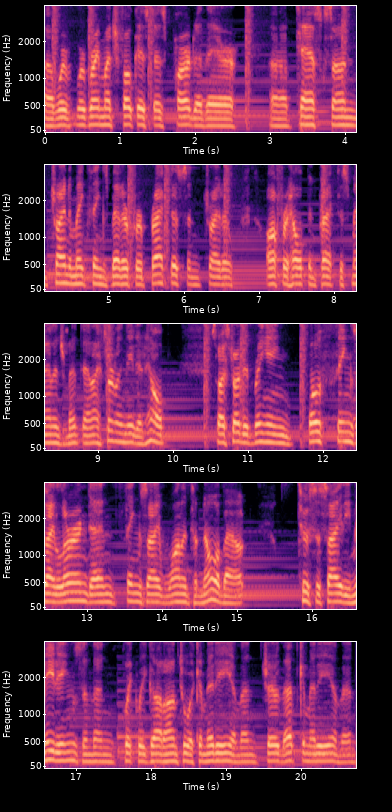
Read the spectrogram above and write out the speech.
uh, were, were very much focused as part of their uh, tasks on trying to make things better for practice and try to offer help in practice management. And I certainly needed help. So I started bringing both things I learned and things I wanted to know about to society meetings and then quickly got onto a committee and then chaired that committee and then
